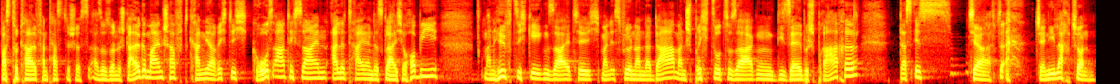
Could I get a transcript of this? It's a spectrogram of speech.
was total fantastisches. Also so eine Stallgemeinschaft kann ja richtig großartig sein. Alle teilen das gleiche Hobby. Man hilft sich gegenseitig, man ist füreinander da, man spricht sozusagen dieselbe Sprache. Das ist, tja, Jenny lacht schon.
